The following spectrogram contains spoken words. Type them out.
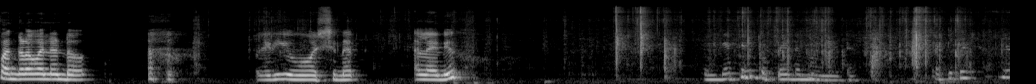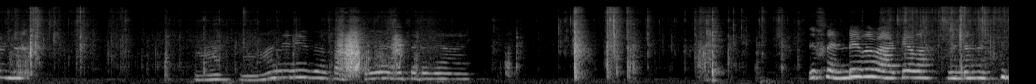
സങ്കടം വല്ലണ്ടോ? വെരി ഇമോഷണൽ അല്ലേനു എല്ലാത്തിനും പപ്പയുടെ ആ ഞാൻ അങ്ങനെ പപ്പ എടുത്തിട്ട് ഞാൻ ഇത് ഫ്രണ്ട് ചെയ്താ ബാക്കിയതാ നിന്റെ നിന്റെ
